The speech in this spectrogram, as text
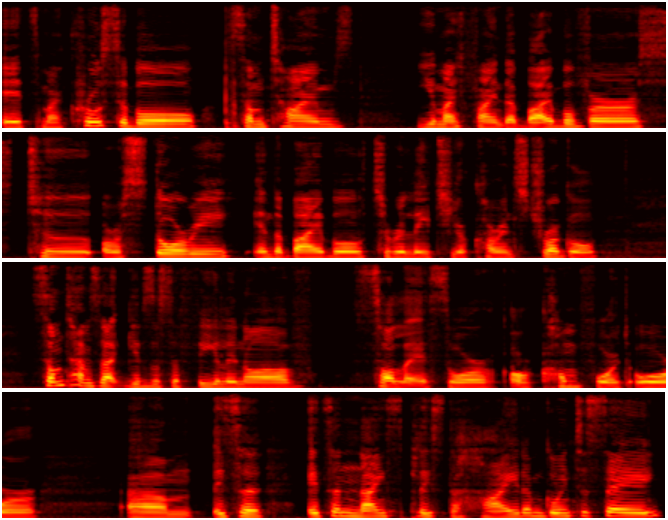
It's my crucible. Sometimes you might find a Bible verse to or a story in the Bible to relate to your current struggle. Sometimes that gives us a feeling of solace or or comfort or um, it's a it's a nice place to hide, I'm going to say.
